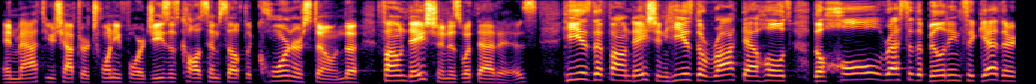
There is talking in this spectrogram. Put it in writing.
In Matthew chapter 24, Jesus calls himself the cornerstone. The foundation is what that is. He is the foundation. He is the rock that holds the whole rest of the building together.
